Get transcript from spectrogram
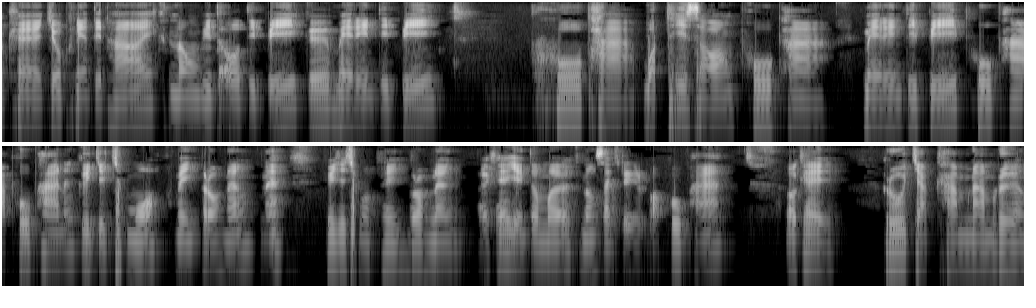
អូខេជួបគ្នាទៀតហើយក្នុងវីដេអូទី2គឺមេរៀនទី2ភូផាบทที่ 2 ภูผาមេរៀនទី2ភូផាភូផាហ្នឹងគឺជាឈ្មោះក្មេងប្រុសហ្នឹងណាគឺជាឈ្មោះក្មេងប្រុសហ្នឹងអូខេយើងទៅមើលក្នុងសាច់រឿងរបស់ភូផាអូខេรู้จักคำนำเรื่อง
